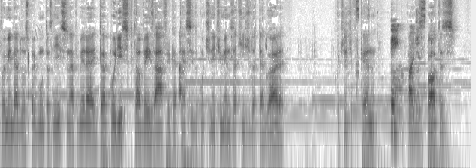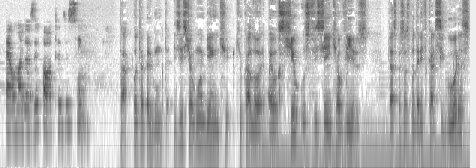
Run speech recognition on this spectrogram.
vou emendar duas perguntas nisso, né? A primeira, então é por isso que talvez a África tenha sido o continente menos atingido até agora? O continente africano? Sim, pode é uma das hipóteses? É uma das hipóteses, sim. Tá, outra pergunta. Existe algum ambiente que o calor é hostil o suficiente ao vírus para as pessoas poderem ficar seguras?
